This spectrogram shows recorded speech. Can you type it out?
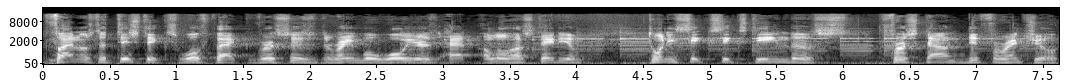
Final statistics Wolfpack versus the Rainbow Warriors at Aloha Stadium. 26 16, the first down differential.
